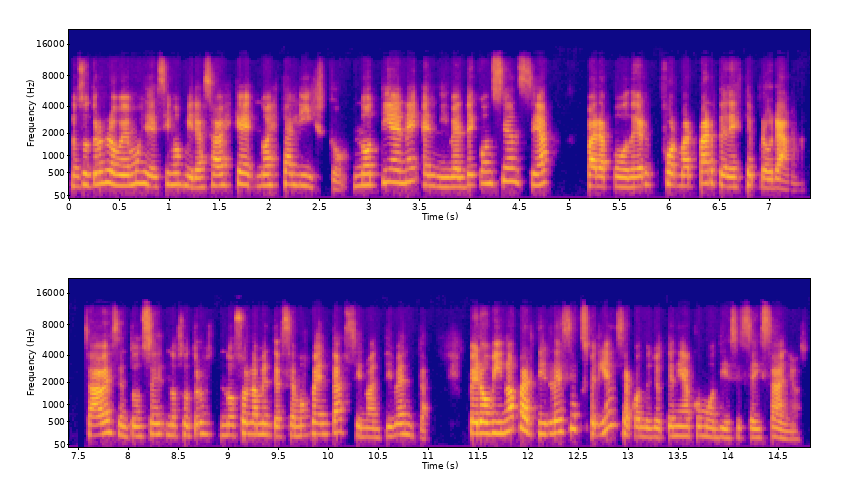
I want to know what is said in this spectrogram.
nosotros lo vemos y decimos, mira, sabes que no está listo, no tiene el nivel de conciencia para poder formar parte de este programa. ¿Sabes? Entonces nosotros no solamente hacemos ventas, sino antiventa. Pero vino a partir de esa experiencia cuando yo tenía como 16 años,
